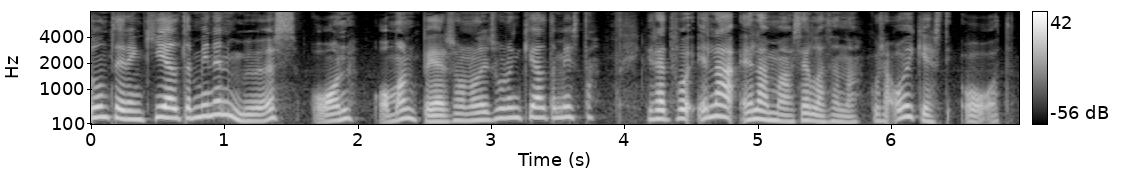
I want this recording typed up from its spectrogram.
Tunteiden kieltäminen myös on oman persoonallisuuden kieltämistä, ja sä et voi elää elämää sellaisena kuin sä oikeasti oot.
